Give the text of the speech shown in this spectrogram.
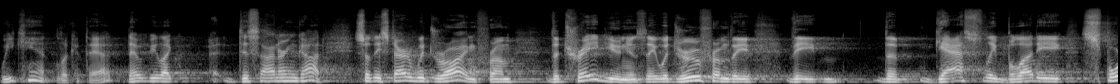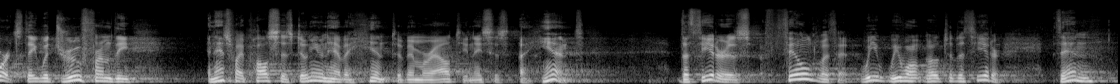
we can't look at that. That would be like uh, dishonoring God. So they started withdrawing from the trade unions. They withdrew from the, the, the ghastly, bloody sports. They withdrew from the, and that's why Paul says, don't even have a hint of immorality. And he says, a hint. The theater is filled with it. We, we won't go to the theater. Then,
